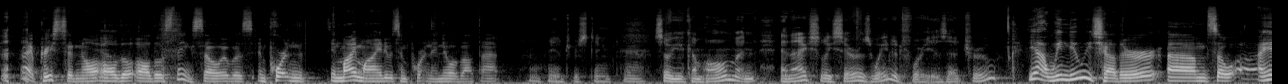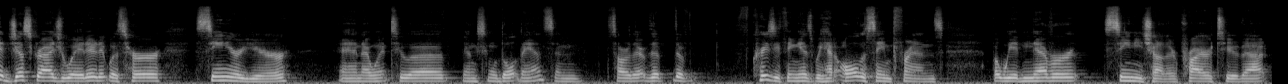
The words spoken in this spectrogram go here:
and right, priesthood and all, all, tho- all those things. So it was important, in my mind, it was important they know about that. Oh, interesting. Yeah. So you come home and, and actually Sarah's waited for you. Is that true? Yeah, we knew each other. Um, so I had just graduated. It was her senior year, and I went to a young single adult dance and saw her there. The, the crazy thing is, we had all the same friends, but we had never seen each other prior to that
